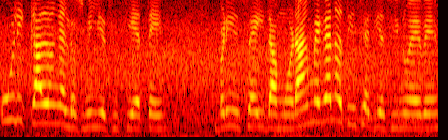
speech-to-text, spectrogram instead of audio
publicado en el 2017. Briseida Morán, Mega Noticias 19.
